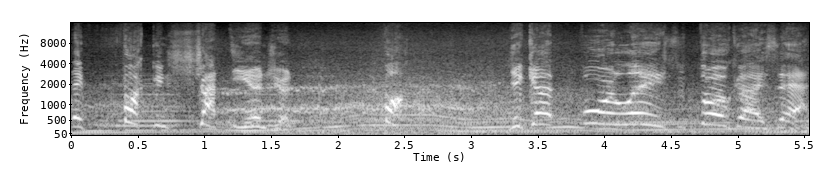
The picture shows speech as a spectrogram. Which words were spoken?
They fucking shot the engine. Fuck. You got four lanes to throw guys at.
